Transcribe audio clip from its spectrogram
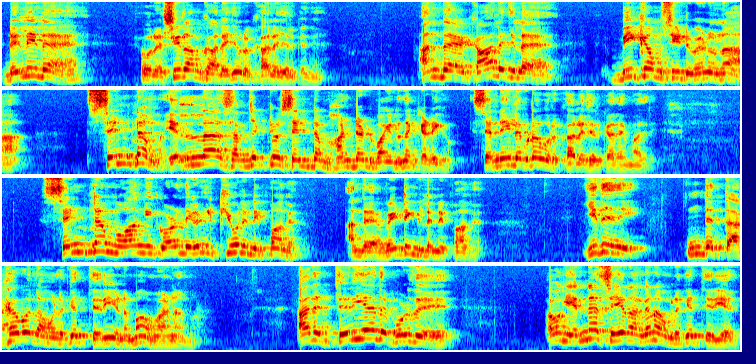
டெல்லியில் ஒரு ஸ்ரீராம் காலேஜ் ஒரு காலேஜ் இருக்குங்க. அந்த காலேஜில் பிகாம் சீட்டு வேணும்னா சென்டம் எல்லா சப்ஜெக்டும் சென்டம் ஹண்ட்ரட் வாங்கிட்டு தான் கிடைக்கும். சென்னையில் கூட ஒரு காலேஜ் இருக்குது அதே மாதிரி. சென்டம் வாங்கி குழந்தைகள் க்யூவில் நிற்பாங்க அந்த வெயிட்டிங்கில் நிற்பாங்க இது இந்த தகவல் அவங்களுக்கு தெரியணுமா வேணாமா? அது தெரியாத பொழுது அவங்க என்ன செய்கிறாங்கன்னு அவங்களுக்கே தெரியாது.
